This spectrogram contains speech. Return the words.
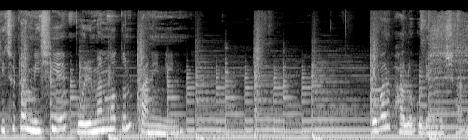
কিছুটা মিশিয়ে পরিমাণ মতন পানি নিন। এবার ভালো করে মেশান।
